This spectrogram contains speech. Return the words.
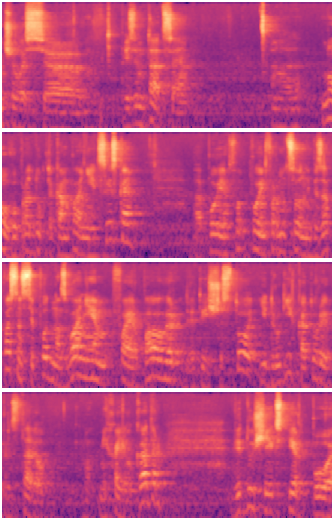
закончилась презентация нового продукта компании Cisco по, по информационной безопасности под названием Firepower 2100 и других, которые представил Михаил Кадр, ведущий эксперт по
